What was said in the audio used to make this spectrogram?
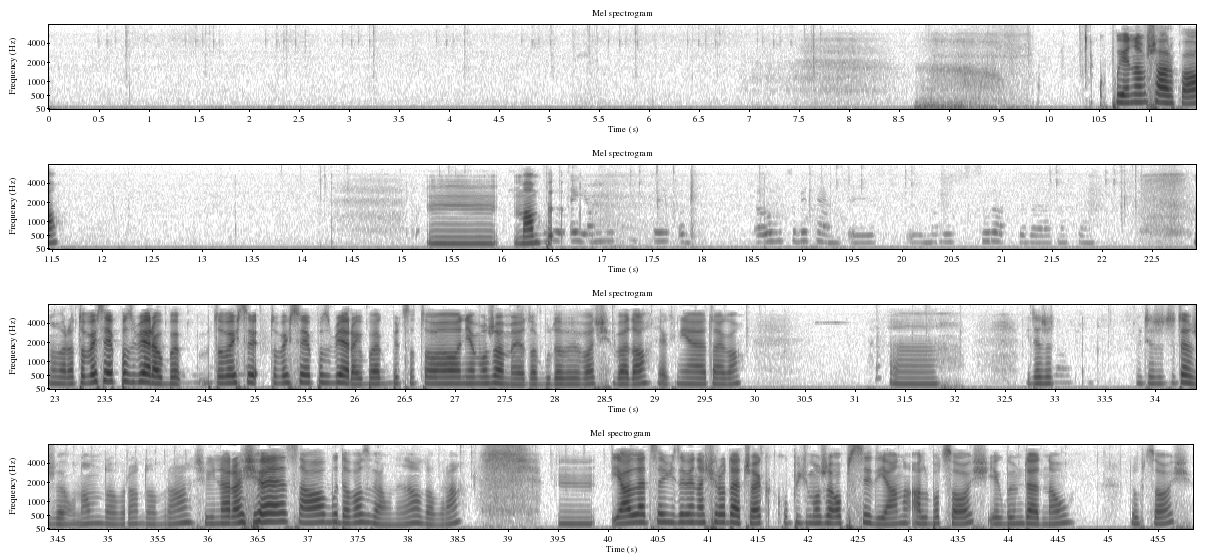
Kupuję nam szarpa. Mm, mam. P- Ej, a może tutaj od... Sobie ten, y, s- y, może surowce na ten. Dobra, to weź sobie pozbierał, bo to weź sobie, to weź sobie pozbieraj, bo jakby co to nie możemy dobudowywać beda, jak nie tego. Eee, widzę, że widzę, że ty też wełną, dobra, dobra. Czyli na razie cała budowa z wełny, no dobra. Mm, ja lecę widzowie na środeczek, kupić może obsydian albo coś, jakbym deadnął lub coś.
